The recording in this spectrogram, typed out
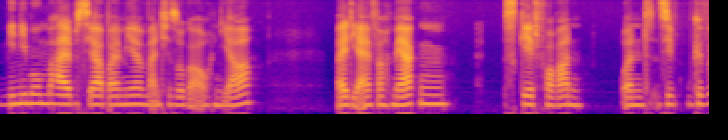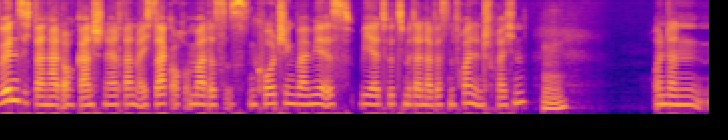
Minimum ein halbes Jahr bei mir, manche sogar auch ein Jahr, weil die einfach merken, es geht voran. Und sie gewöhnen sich dann halt auch ganz schnell dran. Weil ich sage auch immer, dass es ein Coaching bei mir ist, wie als würdest du mit deiner besten Freundin sprechen. mhm. Und dann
